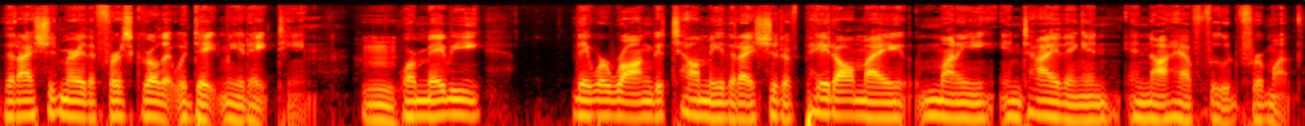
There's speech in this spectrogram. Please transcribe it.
that I should marry the first girl that would date me at 18. Hmm. Or maybe they were wrong to tell me that I should have paid all my money in tithing and, and not have food for a month.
